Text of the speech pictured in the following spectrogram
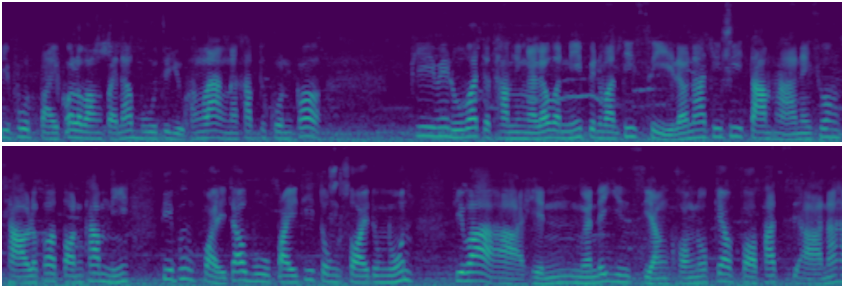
พี่พูดไปก็ระวังไปนะบูจะอยู่ข้างล่างนะครับ ทุกคนก็ พี่ไม่รู้ว่าจะทำยังไง แล้ววันนี้เป็นวันที่ 4 แล้วหนะที่พี่ตามหาในช่วงเช้า แล้วก็ตอนค่ำนี้ พี่เพิ่งปล่อยเจ้าบูไปที่ตรงซอยตรงนู้น ที่ว่าเห็นเหมือนได้ยินเสียงของนกแก้วฟอร์พัสอานะ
